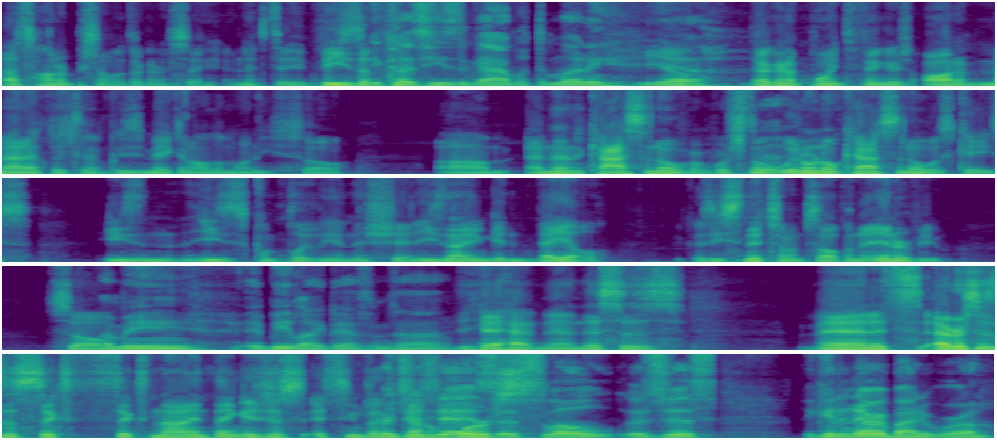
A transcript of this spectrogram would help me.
that's hundred percent what they're gonna say. And if, if he's the because he's the guy with the money. Yep. Yeah, They're gonna point the fingers automatically to him because he's making all the money. So, um, and then Casanova, we're still Yeah. we don't know Casanova's case. He's in, he's completely in this shit. He's not even getting bail because he snitched on himself in an interview. So I mean, it be like that sometimes. yeah, man, this is man. It's ever since the six six nine thing. It just it seems like It it's just gotten worse. It's slow. It's just they're getting everybody, bro.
